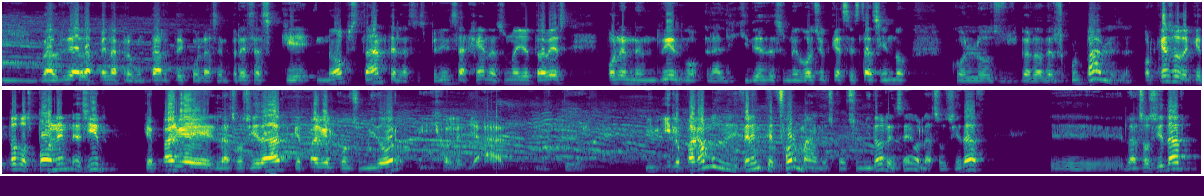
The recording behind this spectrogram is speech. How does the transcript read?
Y valdría la pena preguntarte con las empresas que, no obstante las experiencias ajenas una y otra vez ponen en riesgo la liquidez de su negocio, ¿qué se está haciendo con los verdaderos culpables? Porque eso de que todos ponen, es decir, que pague la sociedad, que pague el consumidor, híjole, ya. Este, y, lo pagamos de diferente forma los consumidores, ¿eh? o la sociedad. Eh, la sociedad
